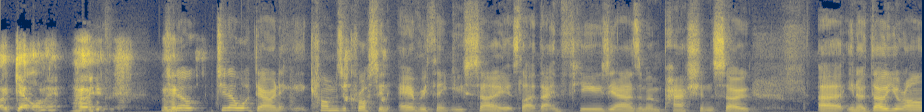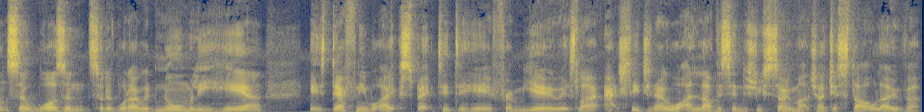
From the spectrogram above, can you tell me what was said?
I get on it. do you know? Do you know what, Darren? It, it, comes across in everything you say. It's like that enthusiasm and passion. So, uh, you know, though your answer wasn't sort of what I would normally hear, it's definitely what I expected to hear from you. It's like, actually, do you know what? I love this industry so much, I just start all over.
